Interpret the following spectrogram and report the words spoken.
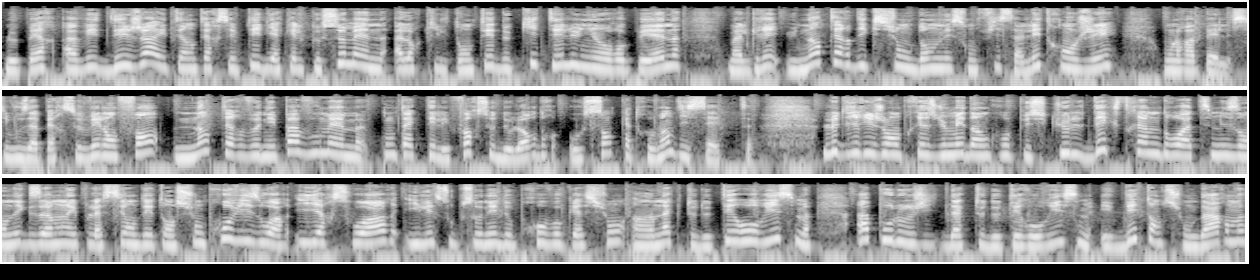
Le père avait déjà été intercepté il y a quelques semaines alors qu'il tentait de quitter l'Union européenne malgré une interdiction d'emmener son fils à l'étranger. On le rappelle, si vous apercevez l'enfant, n'intervenez pas vous-même, contactez les forces de l'ordre au 197. Le dirigeant présumé d'un groupuscule d'extrême droite mis en examen et placé en détention provisoire hier soir, il est soupçonné de provocation à un acte de terrorisme, apologie d'actes de terrorisme et détention d'armes.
